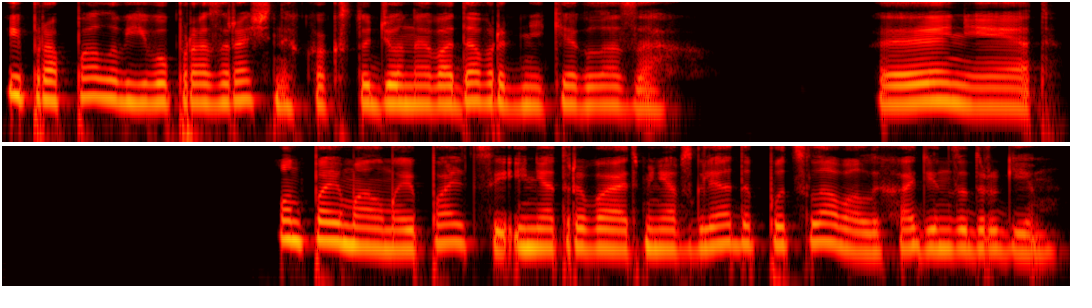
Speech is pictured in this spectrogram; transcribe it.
И пропала в его прозрачных, как студеная вода в роднике, глазах. «Э, нет», он поймал мои пальцы и, не отрывая от меня взгляда, поцеловал их один за другим.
